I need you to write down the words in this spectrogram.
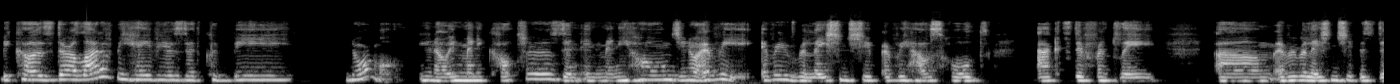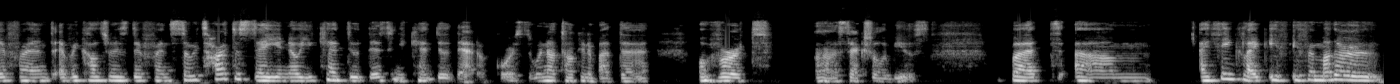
Because there are a lot of behaviors that could be normal you know in many cultures and in many homes you know every every relationship every household acts differently um, every relationship is different. Every culture is different. So it's hard to say, you know, you can't do this and you can't do that. Of course, we're not talking about the overt uh, sexual abuse, but um, I think like if if a mother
